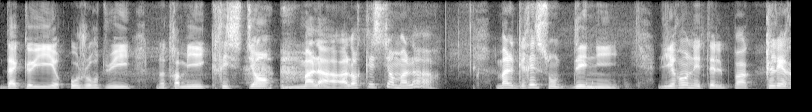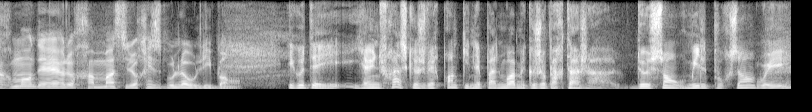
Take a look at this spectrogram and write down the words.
d'accueillir aujourd'hui notre ami Christian Mallard. Alors, Christian Mallard, malgré son déni, l'Iran n'est-elle pas clairement derrière le Hamas et le Hezbollah au Liban? Écoutez, il y a une phrase que je vais reprendre qui n'est pas de moi, mais que je partage à 200 ou 1000% Oui.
